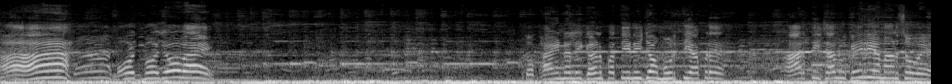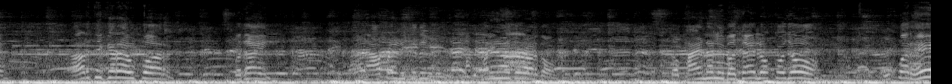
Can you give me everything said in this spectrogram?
હા મોજ મોજ હો ભાઈ. તો ફાઇનલી ગણપતિની જો મૂર્તિ આપણે આરતી ચાલુ કરી રહ્યા માણસો હવે. આરતી કરે ઉપર. બધાય અને આપણે નીચેથી મને ના ચડાડતો તો ફાઇનલી બધાય લોકો જો ઉપર હે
